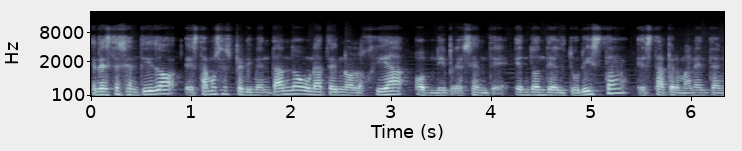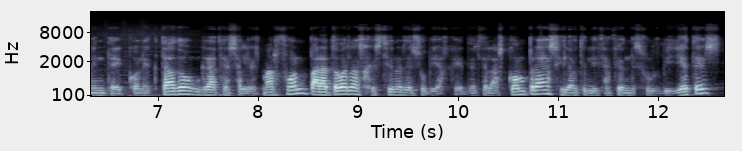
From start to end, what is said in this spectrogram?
En este sentido, estamos experimentando una tecnología omnipresente, en donde el turista está permanentemente conectado gracias al smartphone para todas las gestiones de su viaje, desde las compras y la utilización de sus billetes,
